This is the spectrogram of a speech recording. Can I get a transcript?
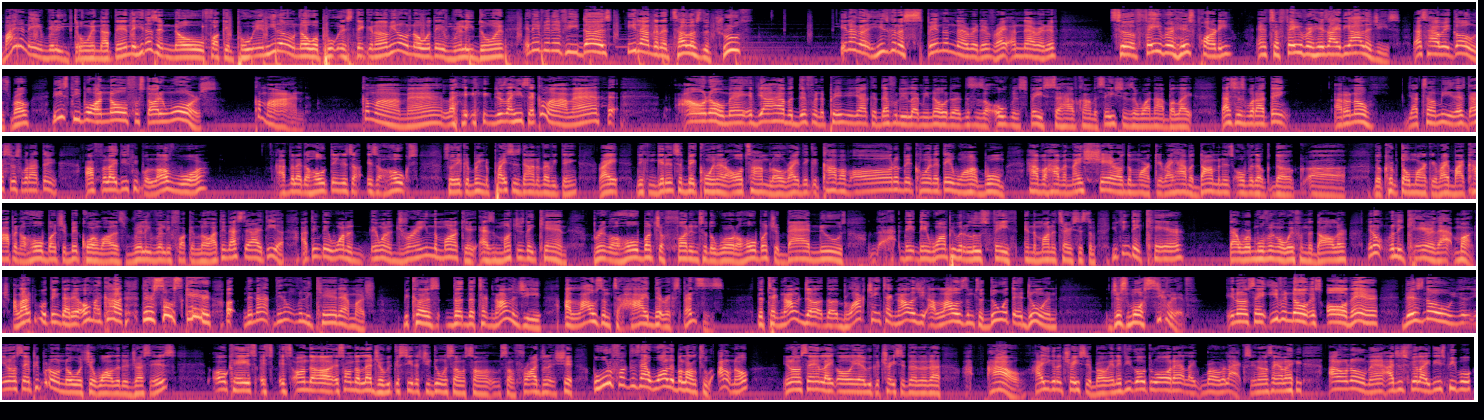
Biden ain't really doing nothing. He doesn't know fucking Putin. He don't know what Putin's thinking of. He don't know what they really doing. And even if he does, he's not gonna tell us the truth. He's not gonna. He's gonna spin a narrative, right? A narrative to favor his party and to favor his ideologies. That's how it goes, bro. These people are known for starting wars. Come on. Come on, man. Like, just like he said, come on, man. I don't know, man. If y'all have a different opinion, y'all could definitely let me know that this is an open space to have conversations and whatnot. But like, that's just what I think. I don't know. Y'all tell me. That's that's just what I think. I feel like these people love war. I feel like the whole thing is a is a hoax, so they can bring the prices down of everything, right? They can get into Bitcoin at an all time low, right? They could cop up all the Bitcoin that they want, boom, have a have a nice share of the market, right? Have a dominance over the the uh, the crypto market, right? By copping a whole bunch of Bitcoin while it's really really fucking low. I think that's their idea. I think they want to they want to drain the market as much as they can bring a whole bunch of FUD into the world, a whole bunch of bad news. They they want people to lose faith in the monetary system. You think they care that we're moving away from the dollar. They don't really care that much. A lot of people think that, it, oh my god, they're so scared. Uh, they're not, they don't really care that much because the, the technology allows them to hide their expenses. The technology, the, the blockchain technology allows them to do what they're doing just more secretive. You know what I'm saying? Even though it's all there, there's no, you know what I'm saying? People don't know what your wallet address is. Okay, it's it's, it's on the uh, it's on the ledger. We can see that you're doing some some some fraudulent shit. But who the fuck does that wallet belong to? I don't know. You know what I'm saying? Like, oh yeah, we could trace it. Da da da. How? How you gonna trace it, bro? And if you go through all that, like, bro, relax. You know what I'm saying? Like, I don't know, man. I just feel like these people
